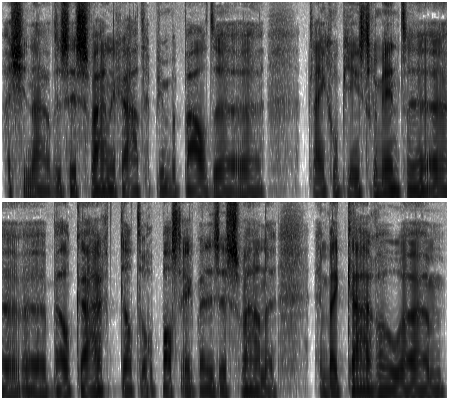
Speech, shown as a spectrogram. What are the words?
als je naar de Zes Zwanen gaat, heb je een bepaalde klein groepje instrumenten uh, uh, bij elkaar. Dat past echt bij de Zes Zwanen. En bij Caro, um,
